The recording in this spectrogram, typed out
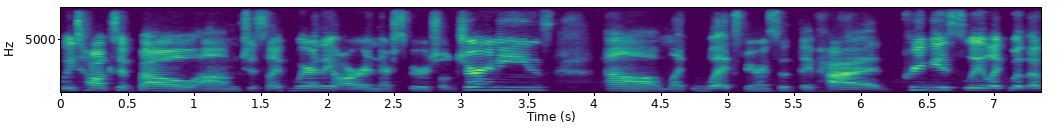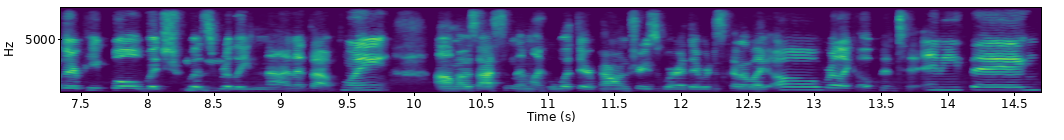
We talked about um, just like where they are in their spiritual journeys, um, like what experience that they've had previously, like with other people, which was Mhm. really none at that point. Um, I was asking them like what their boundaries were. They were just kind of like, oh, we're like open to anything.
